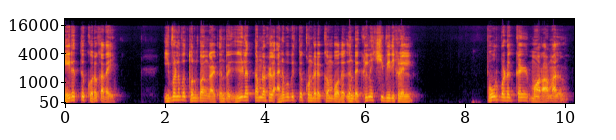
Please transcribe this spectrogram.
நேரத்துக்கு ஒரு கதை. இவ்வளவு துன்பங்கள் இன்று ஈழத்தமிழர்கள் அனுபவித்துக் கொண்டிருக்கும் போது இன்று கிளிநொச்சி வீதிகளில் போர்படுக்கள் மாறாமல்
